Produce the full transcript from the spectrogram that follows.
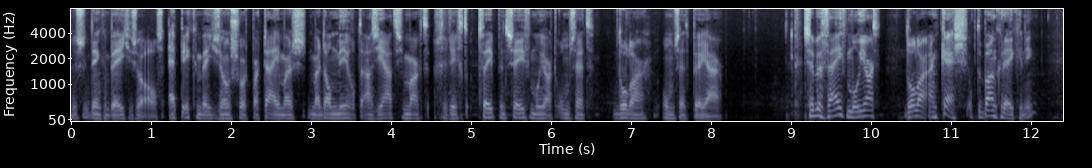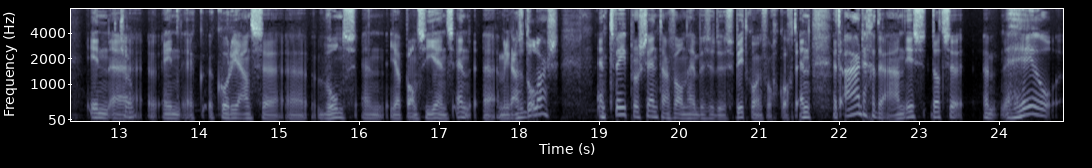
Dus ik denk een beetje zoals Epic, een beetje zo'n soort partij, maar, maar dan meer op de Aziatische markt gericht. 2,7 miljard omzet, dollar omzet per jaar. Ze hebben 5 miljard dollar aan cash op de bankrekening. In, uh, in uh, Koreaanse uh, wons en Japanse yens en Amerikaanse dollars. En 2% daarvan hebben ze dus bitcoin voor gekocht. En het aardige daaraan is dat ze um, heel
